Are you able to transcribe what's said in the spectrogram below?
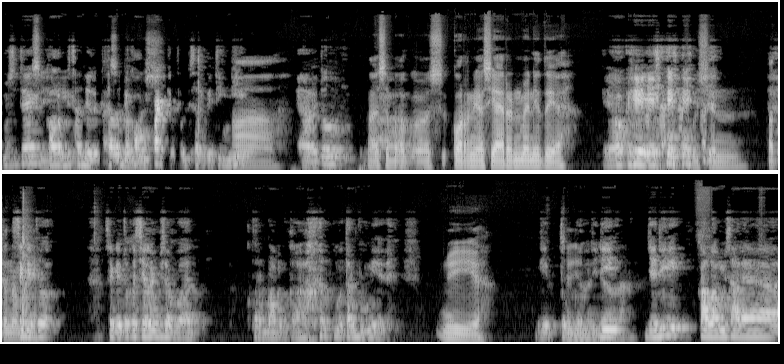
maksudnya Masih kalau bisa di, bisa lebih compact gitu bisa lebih tinggi. Ah, Ya itu nggak sebagus core-nya si Iron Man itu ya. yo Fusion apa tuh namanya? segitu segitu kecilnya bisa buat terbang ke muter bumi ya Iya. gitu jadi. Jadi kalau misalnya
